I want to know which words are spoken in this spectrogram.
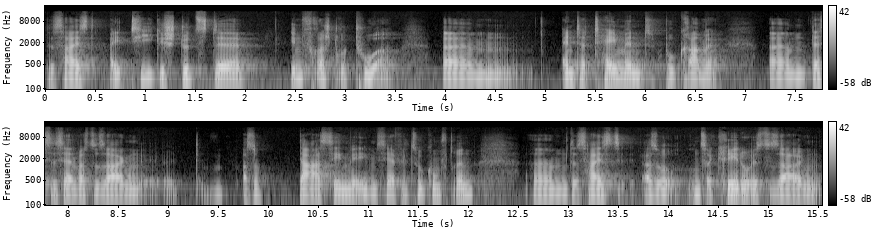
Das heißt, IT-gestützte Infrastruktur, ähm, Entertainment-Programme, ähm, das ist ja etwas zu sagen, äh, also da sehen wir eben sehr viel Zukunft drin. Ähm, das heißt, also unser Credo ist zu sagen,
